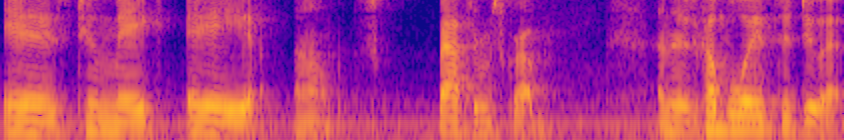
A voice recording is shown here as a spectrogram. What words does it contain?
is to make a um, bathroom scrub. And there's a couple ways to do it.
